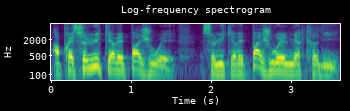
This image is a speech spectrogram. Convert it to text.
Après, celui qui n'avait pas joué, celui qui n'avait pas joué le mercredi,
